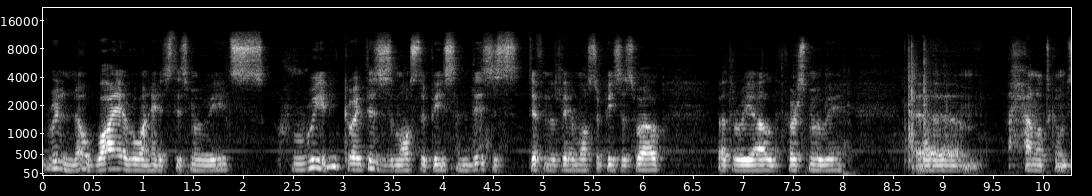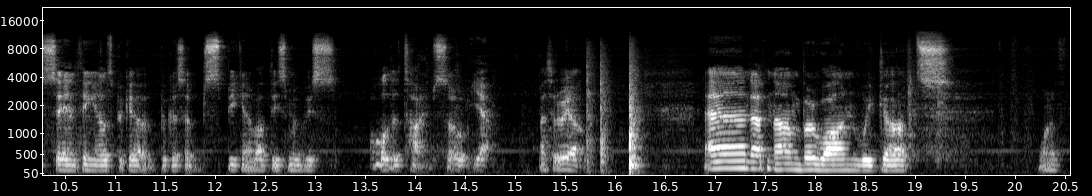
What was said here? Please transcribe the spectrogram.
really know why everyone hates this movie. It's really great. This is a masterpiece, and this is definitely a masterpiece as well. Battle Royale, the first movie. Um, I'm not going to say anything else because because I'm speaking about these movies all the time. So yeah, Battle Royale. And at number one we got one of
